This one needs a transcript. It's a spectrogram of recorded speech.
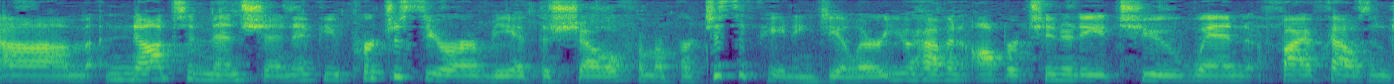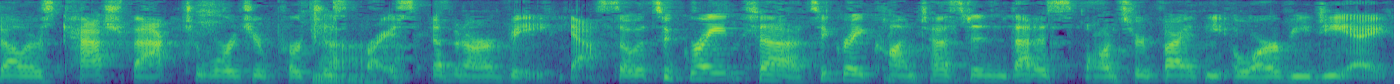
Um, not to mention, if you purchase your RV at the show from a participating dealer, you have an opportunity to win five thousand dollars cash back towards your purchase yeah. price of an RV. Yeah, so it's a great uh, it's a great contest, and that is sponsored by the ORVDA.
